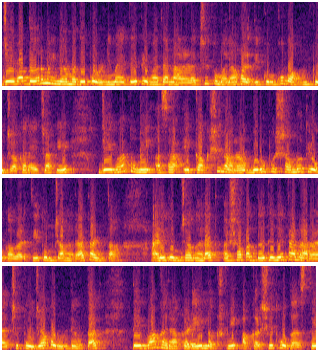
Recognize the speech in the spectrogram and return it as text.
जेव्हा दर महिन्यामध्ये पौर्णिमा येते तेव्हा त्या नारळाची तुम्हाला हळदी कुंकू वाहून पूजा करायची आहे. जेव्हा तुम्ही असा एकाक्षी नारळ गुरुपुष्यामृत योगावरती तुमच्या घरात आणता आणि तुमच्या घरात अशा पद्धतीने त्या नारळाची पूजा करून ठेवतात तेव्हा घराकडे लक्ष्मी आकर्षित होत असते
